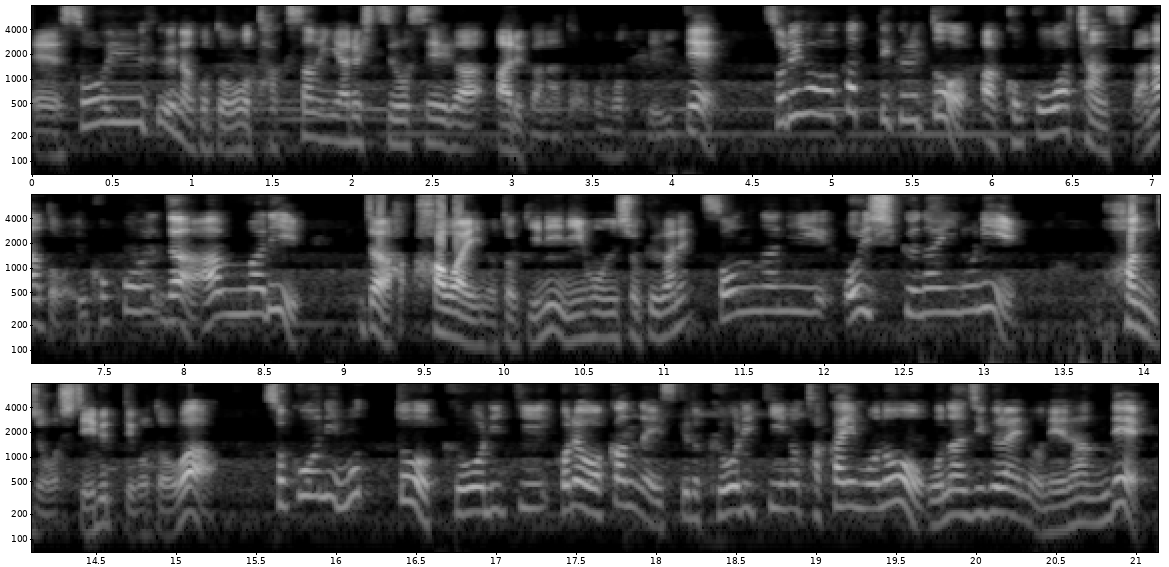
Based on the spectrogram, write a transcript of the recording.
えー、そういうふうなことをたくさんやる必要性があるかなと思っていて、それが分かってくると、あ、ここはチャンスかなと。ここ、じゃああんまり、じゃあハワイの時に日本食がね、そんなに美味しくないのに繁盛しているってことは、そこにもっとクオリティ、これはわかんないですけど、クオリティの高いものを同じぐらいの値段で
